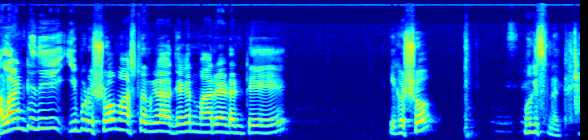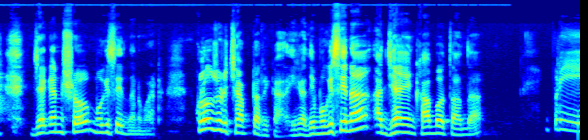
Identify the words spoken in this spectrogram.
అలాంటిది ఇప్పుడు షో మాస్టర్గా జగన్ మారాడంటే ఇక షో ముగిసినట్టే. జగన్ షో ముగిసిందనమాట. క్లోజ్డ్ చాప్టర్ ఇక. ఇక అది ముగిసిన అధ్యాయం కాబోతోందా? ఇప్పుడు ఈ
